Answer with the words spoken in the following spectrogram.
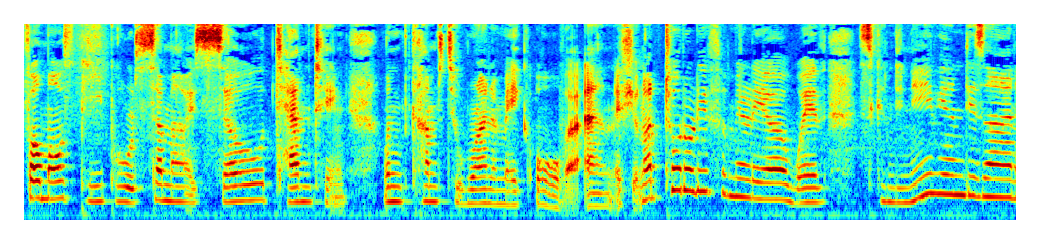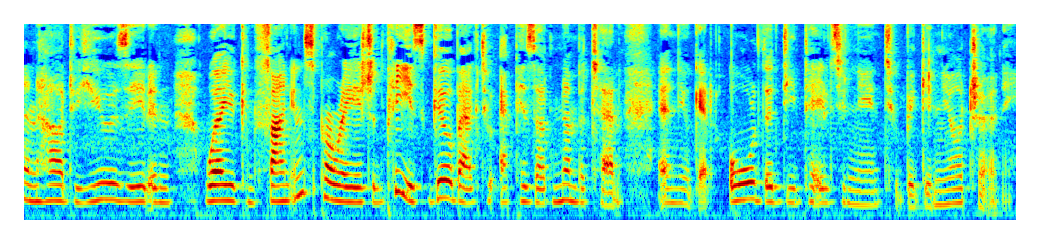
For most people, summer is so tempting when it comes to run a makeover. And if you're not totally familiar with Scandinavian design and how to use it and where you can find inspiration, please go back to episode number 10 and you get all the details you need to begin your journey.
